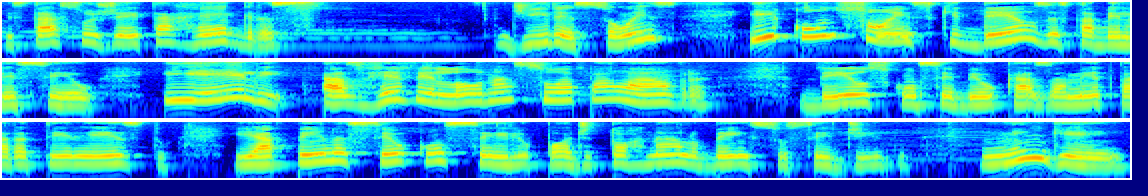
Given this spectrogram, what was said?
está sujeita a regras, direções e condições que Deus estabeleceu e ele as revelou na sua palavra. Deus concebeu o casamento para ter êxito e apenas seu conselho pode torná-lo bem-sucedido. Ninguém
